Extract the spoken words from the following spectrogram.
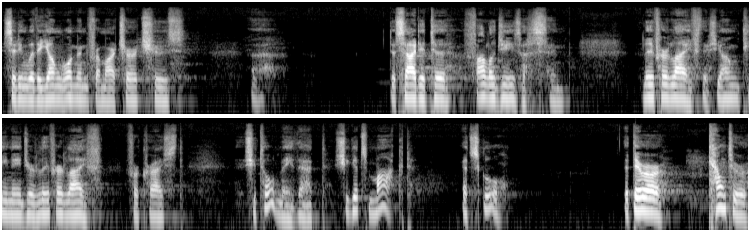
sitting with a young woman from our church who's uh, decided to follow Jesus and live her life. This young teenager live her life for Christ. She told me that she gets mocked at school, that there are counter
